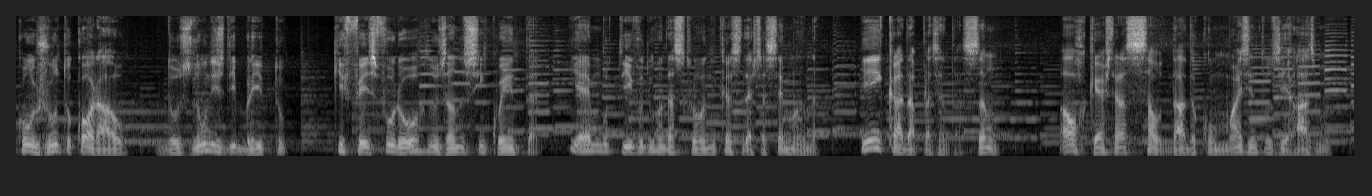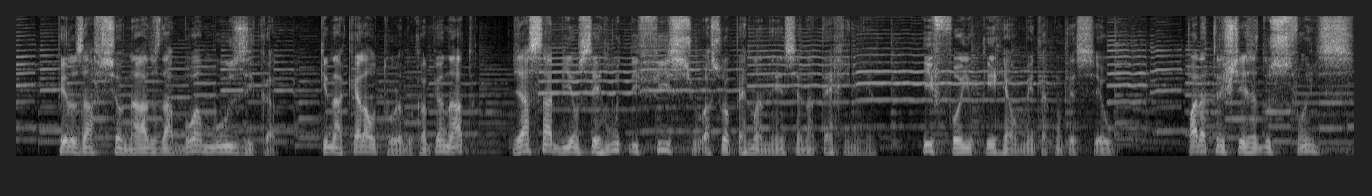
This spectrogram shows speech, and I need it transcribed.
conjunto coral dos Nunes de Brito, que fez furor nos anos 50 e é motivo de uma das crônicas desta semana. E em cada apresentação, a orquestra era saudada com mais entusiasmo pelos aficionados da boa música, que naquela altura do campeonato já sabiam ser muito difícil a sua permanência na terrinha. E foi o que realmente aconteceu, para a tristeza dos fãs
